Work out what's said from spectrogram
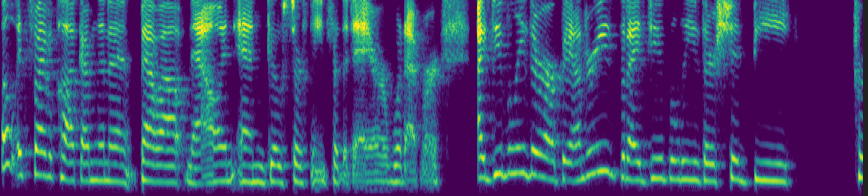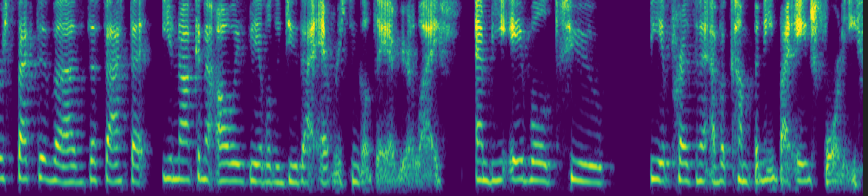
oh, it's five o'clock. I'm going to bow out now and, and go surfing for the day or whatever. I do believe there are boundaries, but I do believe there should be perspective of the fact that you're not going to always be able to do that every single day of your life and be able to be a president of a company by age 40.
